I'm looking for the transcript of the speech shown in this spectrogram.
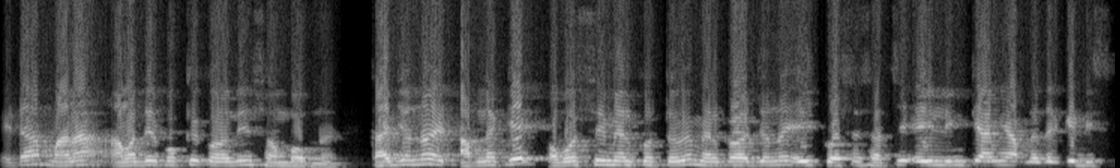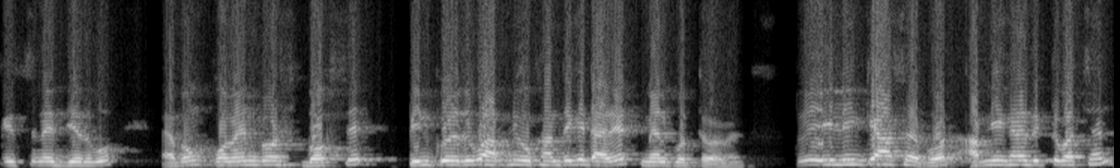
এটা মানা আমাদের পক্ষে কোনোদিন সম্ভব নয়। তাই জন্য আপনাকে অবশ্যই মেল করতে হবে। মেল করার জন্য এই প্রসেস আছে। এই লিঙ্কটি আমি আপনাদেরকে ডিসক্রিপশনে দিয়ে দেবো এবং কমেন্ট বক্সে পিন করে দেবো। আপনি ওখান থেকে ডাইরেক্ট মেল করতে পারবেন। তো এই লিঙ্কে আসার পর আপনি এখানে দেখতে পাচ্ছেন,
